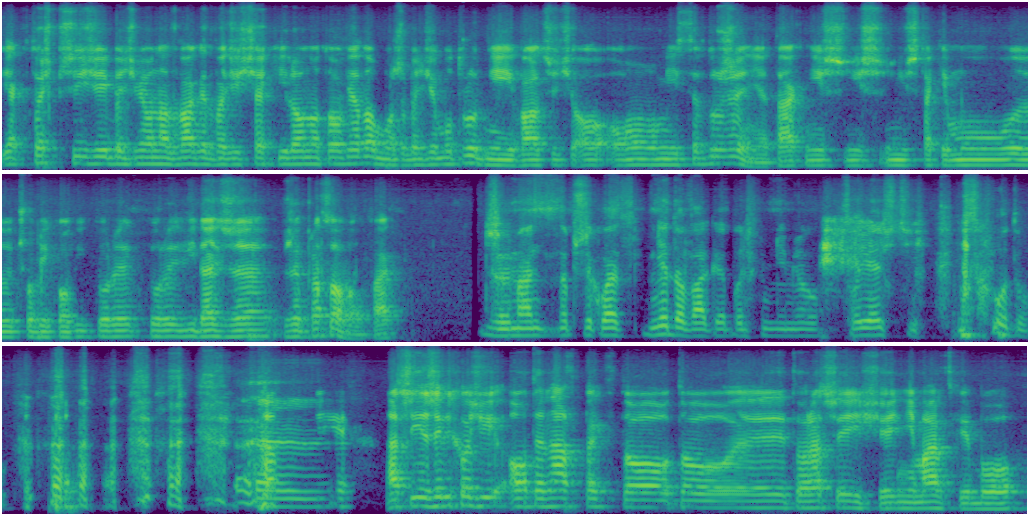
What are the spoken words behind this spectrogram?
jak ktoś przyjdzie i będzie miał nadwagę 20 kg, no to wiadomo, że będzie mu trudniej walczyć o, o miejsce w drużynie, tak, niż, niż, niż takiemu człowiekowi, który, który widać, że, że pracował, tak. Że ma na przykład niedowagę, bo nie miał co jeść i schudł. Znaczy, jeżeli chodzi o ten aspekt, to, to, to raczej się nie martwię, bo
